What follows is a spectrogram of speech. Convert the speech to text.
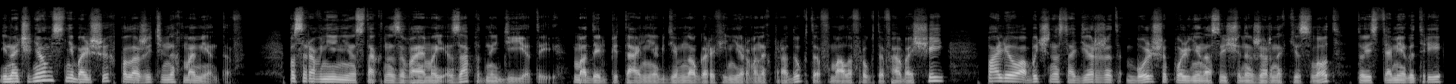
И начнем с небольших положительных моментов. По сравнению с так называемой западной диетой, модель питания, где много рафинированных продуктов, мало фруктов и овощей, палео обычно содержит больше полиненасыщенных жирных кислот, то есть омега-3,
